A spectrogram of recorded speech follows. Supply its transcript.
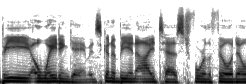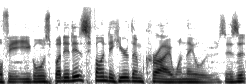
be a waiting game. It's going to be an eye test for the Philadelphia Eagles, but it is fun to hear them cry when they lose, is it?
